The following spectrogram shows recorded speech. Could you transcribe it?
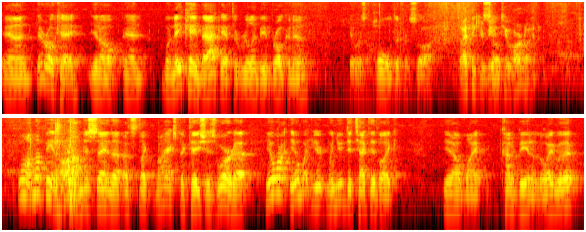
And they're okay, you know, and when they came back after really being broken in, it was a whole different saw. So I think you're being So- too hard on it. Well, I'm not being hard. I'm just saying that it's like my expectations were that you know what you know what you when you detected like, you know, my kind of being annoyed with it,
